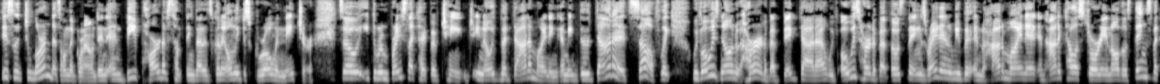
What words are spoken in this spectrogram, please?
is to learn this on the ground and, and be part of something that is going to only just grow in nature. So you can embrace that type of change. You know, the data mining. I mean, the data itself, like we've always known, heard about big data. We've always heard about those things, right? And we've been, and how to mine it and how to tell a story and all those things. But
